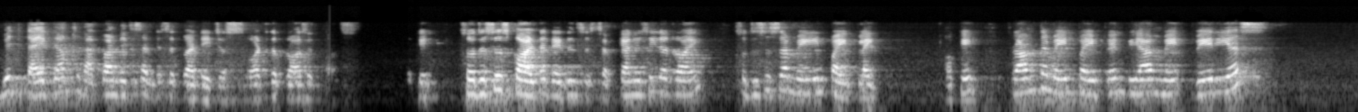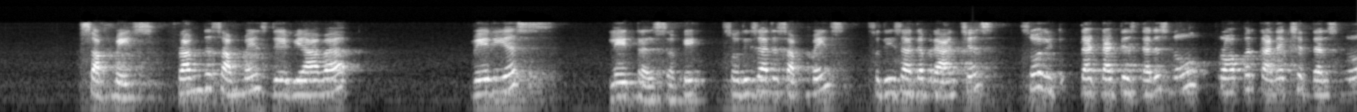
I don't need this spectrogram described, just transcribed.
with diagrams and advantages and disadvantages. What are the pros and cons? Okay, so this is called the dead end system. Can you see the drawing? So this is the main pipeline. Okay, from the main pipeline we have made various submains. From the submains they we have a various laterals. Okay, so these are the submains. So these are the branches. So it that that is there is no proper connection. There is no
